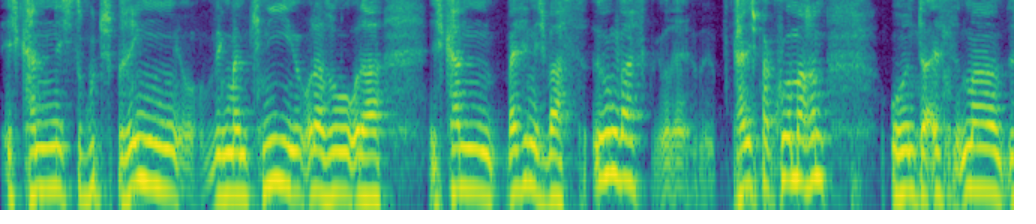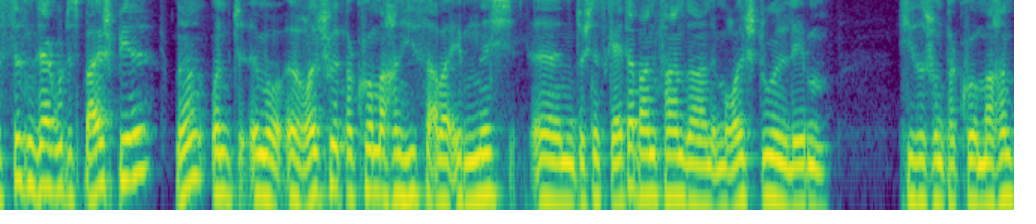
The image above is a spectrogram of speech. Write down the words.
ich kann nicht so gut springen wegen meinem Knie oder so oder ich kann, weiß ich nicht was, irgendwas kann ich Parcours machen und da ist immer, ist das ein sehr gutes Beispiel ne? und im Rollstuhl Parcours machen hieß aber eben nicht äh, durch eine Skaterbahn fahren, sondern im Rollstuhl leben hieß es schon Parcours machen.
